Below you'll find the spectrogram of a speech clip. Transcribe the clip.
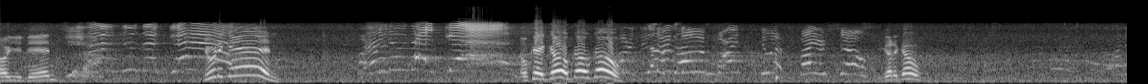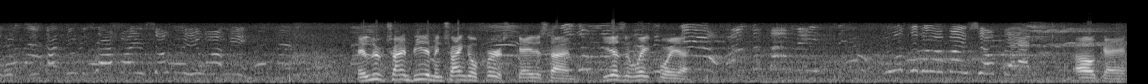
Oh, you did? Yeah, do, do it again! again. Okay, go, go, go! go, go it you gotta go. Hey, Luke, try and beat him and try and go first, okay, this time. He doesn't wait for you. Okay.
